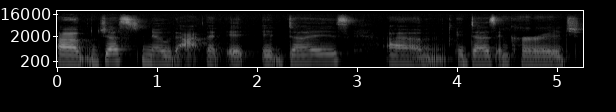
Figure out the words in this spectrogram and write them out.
um, just know that that it it does. Um, it does encourage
